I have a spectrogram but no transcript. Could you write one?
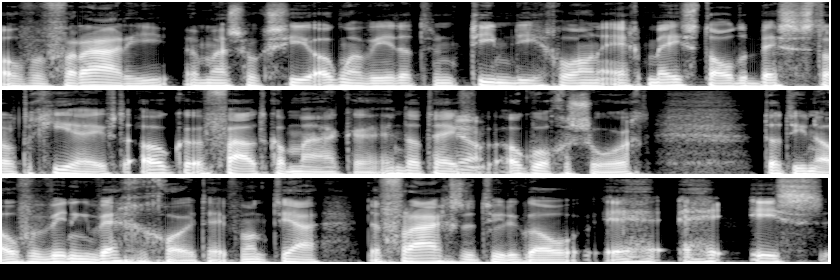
over Ferrari. Maar zo zie je ook maar weer dat een team die gewoon echt meestal de beste strategie heeft, ook een fout kan maken. En dat heeft ja. ook wel gezorgd dat hij een overwinning weggegooid heeft. Want ja, de vraag is natuurlijk wel: is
